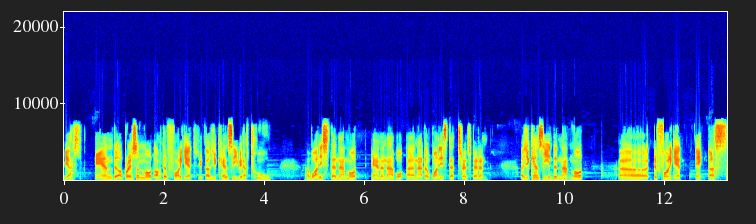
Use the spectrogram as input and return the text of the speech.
Yes. And the operation mode of the FortiGate as you can see we have two. Uh, one is the NAT mode and another, another one is the transparent. As you can see in the NAT mode uh, the FortiGate act as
